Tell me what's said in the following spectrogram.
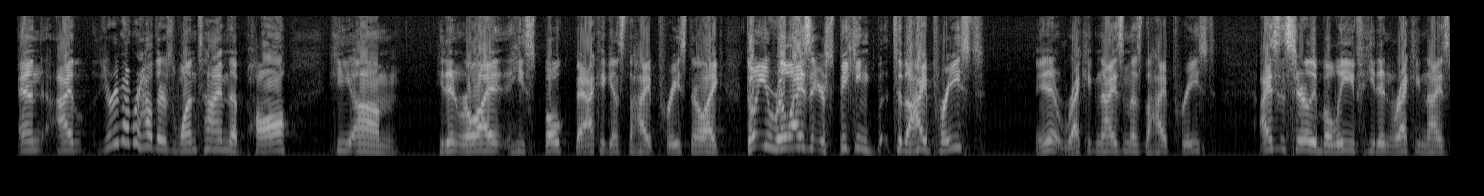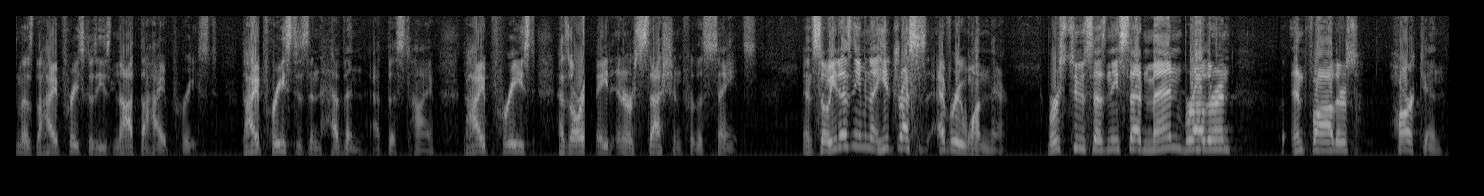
And I, you remember how there's one time that Paul, he, um, he didn't realize, he spoke back against the high priest, and they're like, Don't you realize that you're speaking to the high priest? And he didn't recognize him as the high priest. I sincerely believe he didn't recognize him as the high priest because he's not the high priest. The high priest is in heaven at this time. The high priest has already made intercession for the saints. And so he doesn't even, he addresses everyone there. Verse 2 says, And he said, Men, brethren, and fathers, hearken.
